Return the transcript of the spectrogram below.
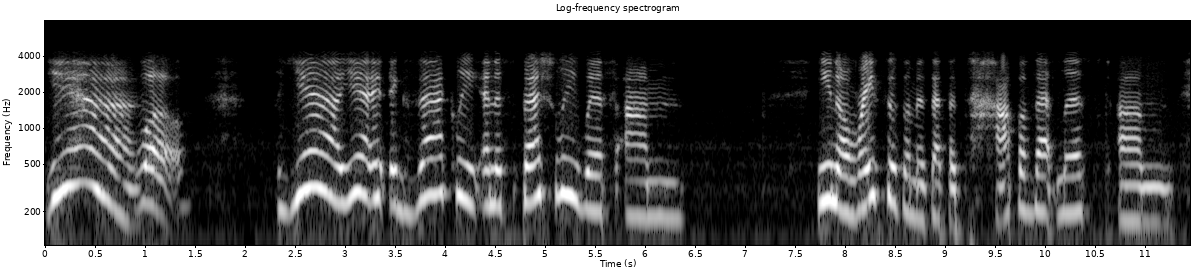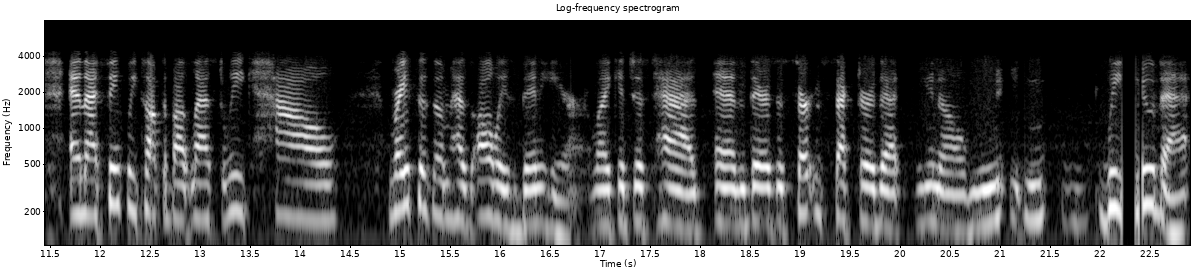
Yeah. whoa Yeah, yeah, exactly. And especially with um you know, racism is at the top of that list. Um and I think we talked about last week how racism has always been here. Like it just has and there's a certain sector that, you know, kn- we knew that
